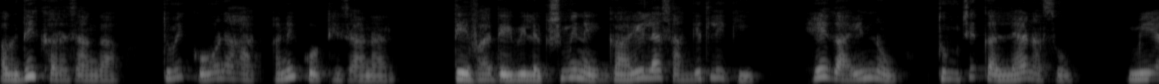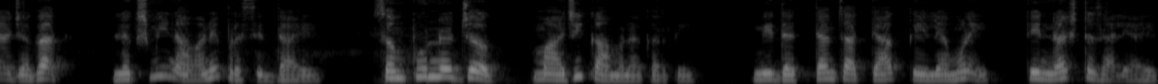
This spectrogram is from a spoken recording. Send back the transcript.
अगदी खरं सांगा तुम्ही कोण आहात आणि कोठे जाणार? तेव्हा देवी लक्ष्मीने गायीला सांगितले की हे गायींनो तुमचे कल्याण असो. मी या जगात लक्ष्मी नावाने प्रसिद्ध आहे. संपूर्ण जग माझी कामना करते. मी दैत्यांचा त्याग केल्यामुळे ते नष्ट झाले आहेत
